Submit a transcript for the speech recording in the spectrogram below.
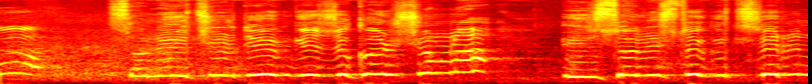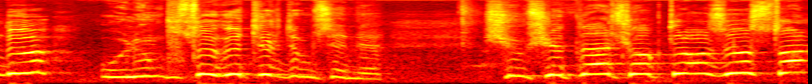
baba. Sana içirdiğim gizli karışımla insanüstü güçlerinde Olympus'a getirdim seni. Şimşekler çaktıran Zeus'tan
